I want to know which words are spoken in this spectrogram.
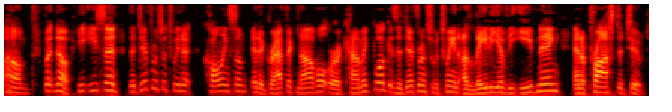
um, but no, he, he said the difference between it, calling some it a graphic novel or a comic book is a difference between a lady of the evening and a prostitute.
